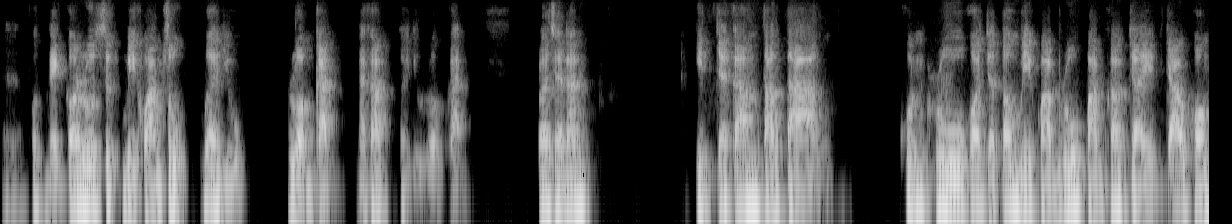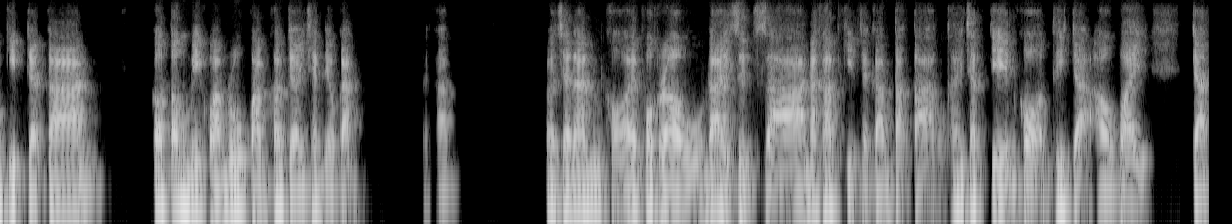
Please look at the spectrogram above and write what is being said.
เอ่อพวกเด็กก็รู้สึกมีความสุขเมื่ออยู่รวมกันนะครับเมื่ออยู่รวมกัน เพราะฉะนั้นกิจกรรมต่าง คุณครูก็จะต้องมีความรู้ความเข้าใจ เจ้าของกิจการ ก็ต้องมีความรู้ความเข้าใจเช่นเดียวกันนะครับ เพราะฉะนั้นขอให้พวกเราได้ศึกษานะครับกิจกรรมต่างๆ ให้ชัดเจนก่อนที่จะเอาไปจัด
